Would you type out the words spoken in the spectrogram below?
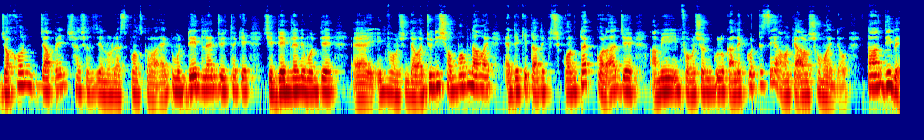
যখন যাবে, সাথে সাথে যেন রেসপন্স করা হয়। একদম ডেড লাইন যদি থাকে, সেই ডেড লাইনের মধ্যে ইনফরমেশন দেওয়া। যদি সম্ভব না হয়, এদেরকে তাদেরকে কন্ট্যাক্ট করা যে, আমি ইনফরমেশনগুলো কালেক্ট করতেছি, আমাকে আরও সময় দাও। তারা দিবে।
